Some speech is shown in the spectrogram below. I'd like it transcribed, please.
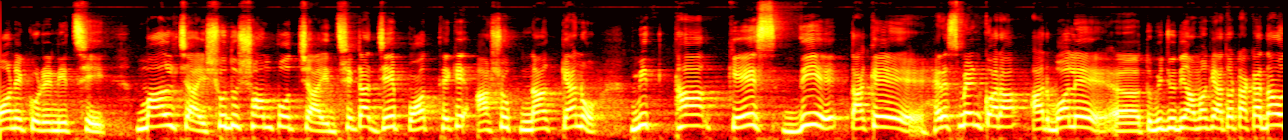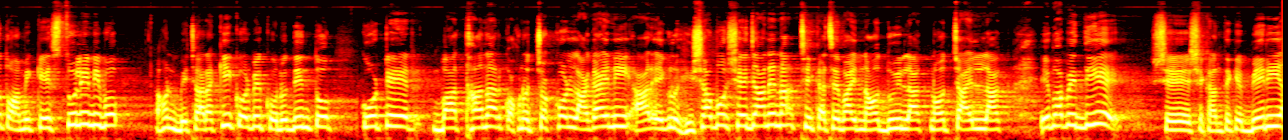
মনে করে নিচ্ছি। মাল চাই, শুধু সম্পদ চাই, সেটা যে পথ থেকে আসুক না কেন, মিথ্যা কেস দিয়ে তাকে হ্যারাসমেন্ট করা আর বলে তুমি যদি আমাকে এত টাকা দাও তো আমি কেস তুলে নিব। এখন বেচারা কি করবে? কোনোদিন তো কোর্টের বা থানার কখনো চক্কর লাগায়নি। আর এগুলো হিসাবও সে জানে না। ঠিক আছে ভাই, নাও দুই লাখ, নাও চার লাখ। এভাবে দিয়ে সে সেখান থেকে বেরিয়ে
